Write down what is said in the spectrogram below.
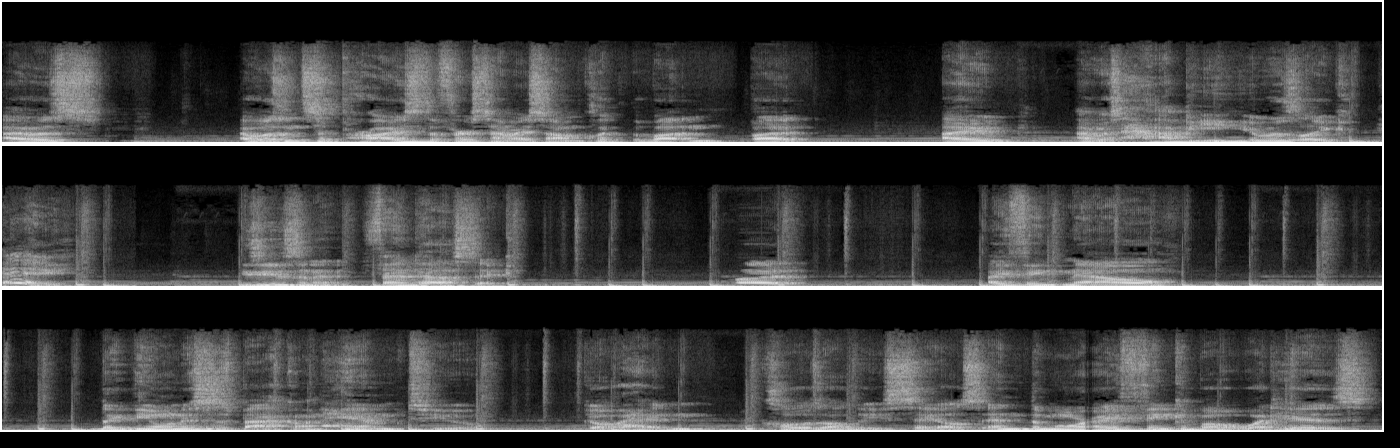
I was I wasn't surprised the first time I saw him click the button, but I I was happy. It was like, hey, he's using it. Fantastic. But I think now, like the onus is back on him to go ahead and close all these sales. And the more I think about what his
